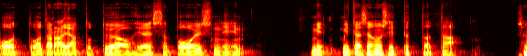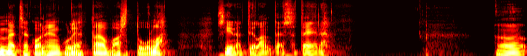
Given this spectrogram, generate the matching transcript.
ole tuota rajattu työohjeissa pois, niin mit, mitä se on sitten tota, sen metsäkoneen kuljettajan vastuulla siinä tilanteessa tehdä? Ö,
